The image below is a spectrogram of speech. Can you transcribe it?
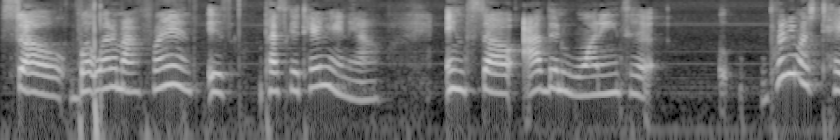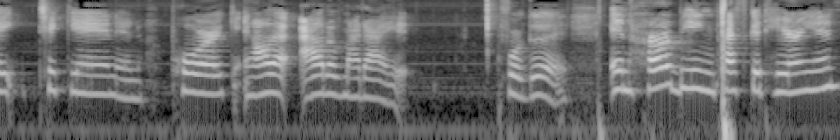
So, but one of my friends is pescatarian now. And so I've been wanting to pretty much take chicken and pork and all that out of my diet for good. And her being pescatarian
